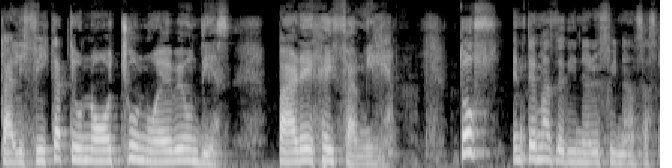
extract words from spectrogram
Califícate un 8, un 9, un 10. Pareja y familia. Dos, en temas de dinero y finanzas.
